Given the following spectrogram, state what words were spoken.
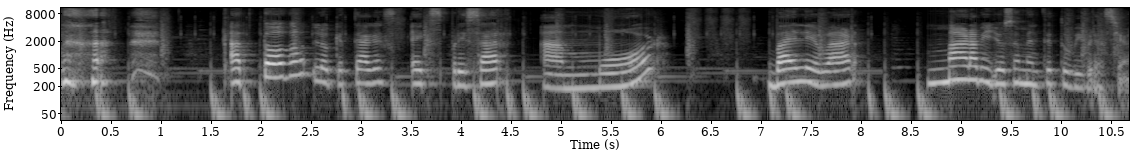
a todo lo que te haga expresar amor, va a elevar maravillosamente tu vibración.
